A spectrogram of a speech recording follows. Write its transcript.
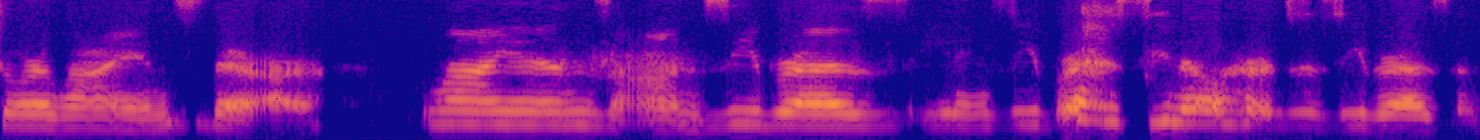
shorelines. There are lions on zebras eating zebras, you know, herds of zebras. And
